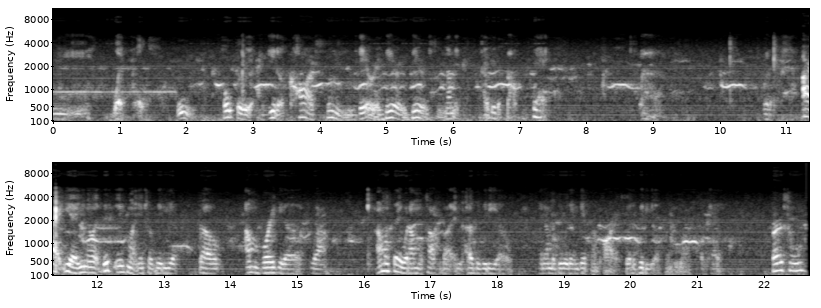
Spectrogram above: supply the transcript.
see. What else? Ooh, hopefully I get a car soon. Very, very, very soon. I'm excited about that. Uh, Alright, yeah, you know what? This is my intro video. So, I'm going to break it up. Well, I'm going to say what I'm going to talk about in the other videos and I'm gonna do it in different parts so the video okay? First one,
